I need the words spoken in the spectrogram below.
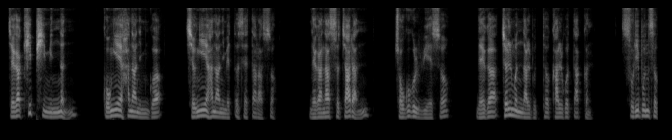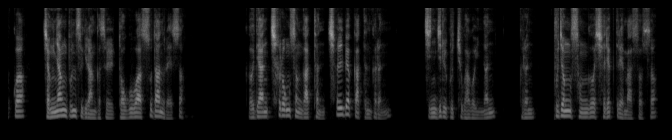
제가 깊이 믿는 공의의 하나님과 정의의 하나님의 뜻에 따라서 내가 낳서 자란 조국을 위해서 내가 젊은 날부터 갈고 닦은 수리 분석과 정량 분석이란 것을 도구와 수단으로 해서 거대한 철옹성 같은 철벽 같은 그런 진지를 구축하고 있는 그런 부정선거 세력들에 맞서서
